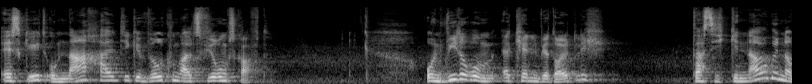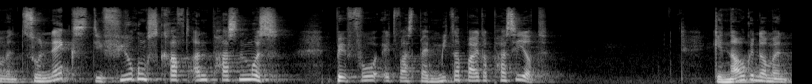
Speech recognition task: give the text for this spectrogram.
Es geht um nachhaltige Wirkung als Führungskraft. Und wiederum erkennen wir deutlich, dass sich genau genommen zunächst die Führungskraft anpassen muss, bevor etwas beim Mitarbeiter passiert. Genau genommen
